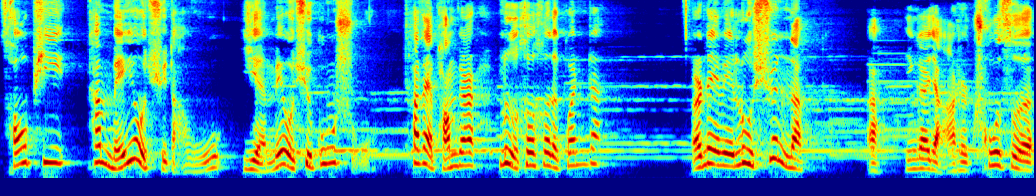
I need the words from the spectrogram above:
曹丕他没有去打吴，也没有去攻蜀。他在旁边乐呵呵的观战，而那位陆逊呢？啊，应该讲啊是初次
